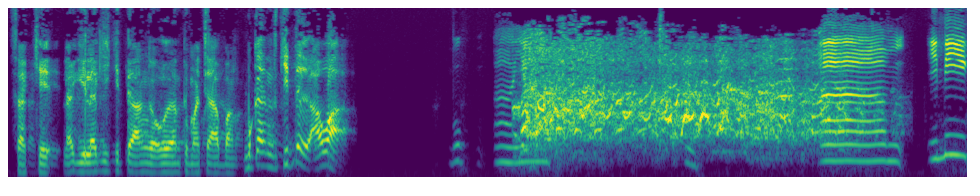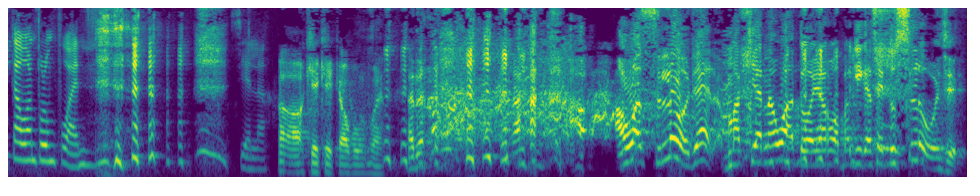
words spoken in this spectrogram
Sakit. Lagi-lagi kita anggap orang tu macam abang. Bukan kita, awak. Buk, uh, yang um, ini kawan perempuan. Sialah. Oh, okey okey kau perempuan. Ada- awak slow je. Makian awak tu yang awak bagi kat saya tu slow je.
